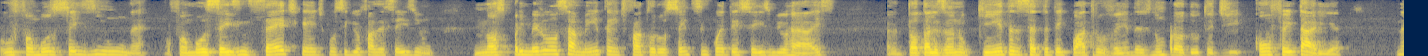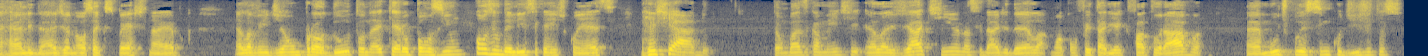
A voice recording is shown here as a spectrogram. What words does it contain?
o famoso 6 em 1, né? O famoso 6 em 7 que a gente conseguiu fazer 6 em 1. No nosso primeiro lançamento a gente faturou 156 mil reais totalizando 574 vendas num produto de confeitaria. Na realidade, a nossa expert na época, ela vendia um produto, né, que era o pãozinho, pãozinho delícia que a gente conhece, recheado. Então, basicamente, ela já tinha na cidade dela uma confeitaria que faturava é, múltiplos cinco dígitos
